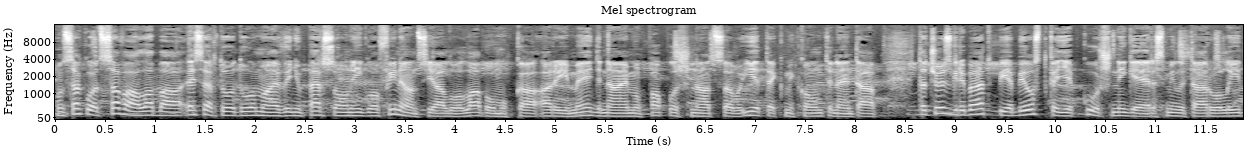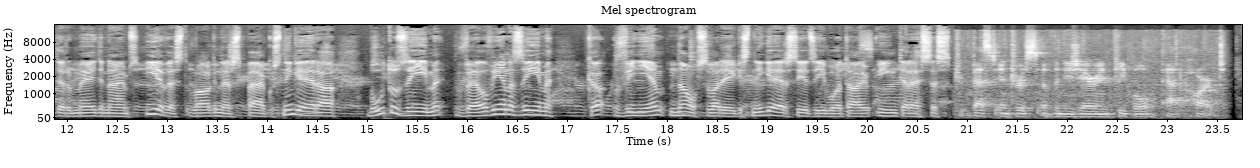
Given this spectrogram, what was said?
Un sakot savā labā, es ar to domāju viņu personīgo finansiālo labumu, kā arī mēģinājumu paplašināt savu ietekmi kontinentā. Taču es gribētu piebilst, ka jebkurš Nigēras militāro līderu mēģinājums ievest Wagner spēkus Nigērā būtu zīme, vēl viena zīme, ka viņiem nav svarīgas Nigēras iedzīvotāju intereses.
